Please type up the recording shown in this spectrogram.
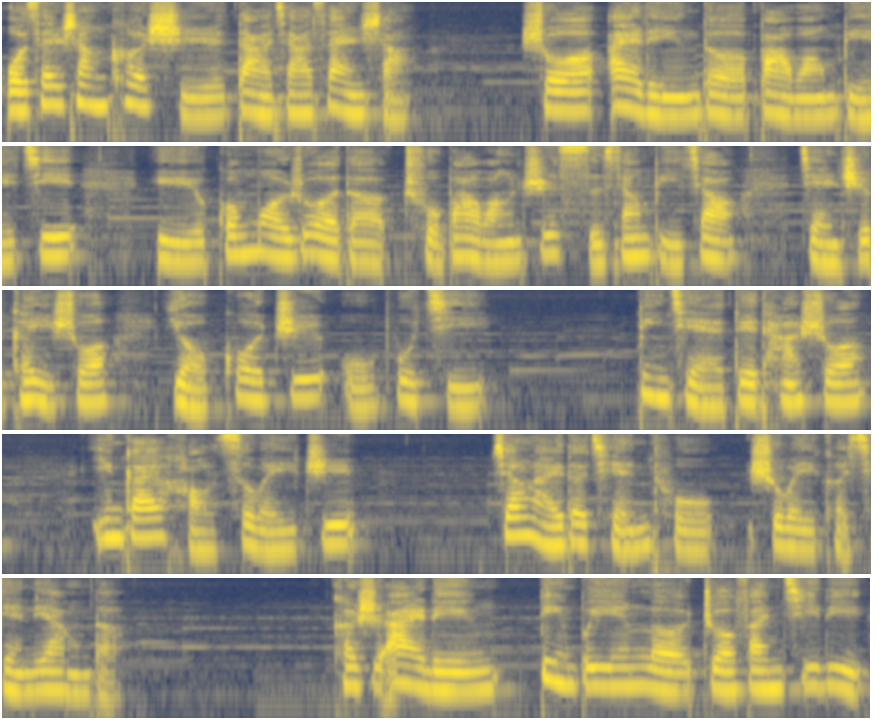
我在上课时，大家赞赏。说艾琳的《霸王别姬》与郭沫若的《楚霸王之死》相比较，简直可以说有过之无不及，并且对他说：“应该好自为之，将来的前途是未可限量的。”可是艾琳并不因了这番激励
